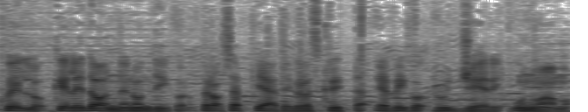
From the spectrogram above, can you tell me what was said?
quello che le donne non dicono, però sappiate che l'ha scritta Enrico Ruggeri, un uomo.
